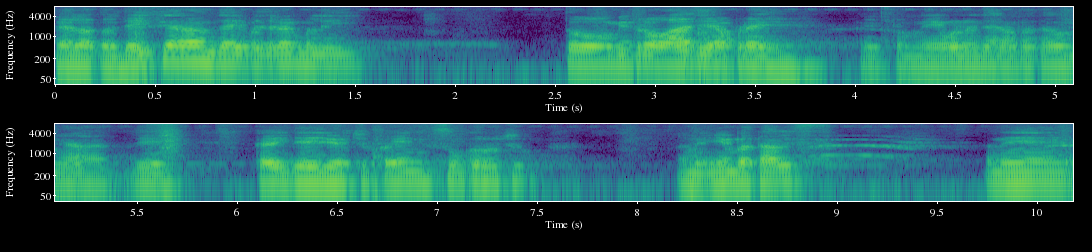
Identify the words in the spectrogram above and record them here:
પહેલાં તો જય શ્રી રામ જય બજરંગબલી. તો મિત્રો આજે આપણે કંઈક તમને એવો નજારા બતાવું. મેં આજે કઈ જઈ રહ્યો છું કઈ શું કરું છું અને એ બતાવીશ. અને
